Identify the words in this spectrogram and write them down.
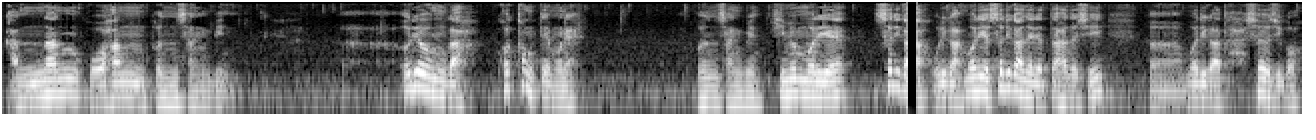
갓난고한 번상빈 어, 어려움과 고통 때문에 원상빈 기면머리에 서리가 우리가 머리에 서리가 내렸다 하듯이 어, 머리가 다 세워지고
